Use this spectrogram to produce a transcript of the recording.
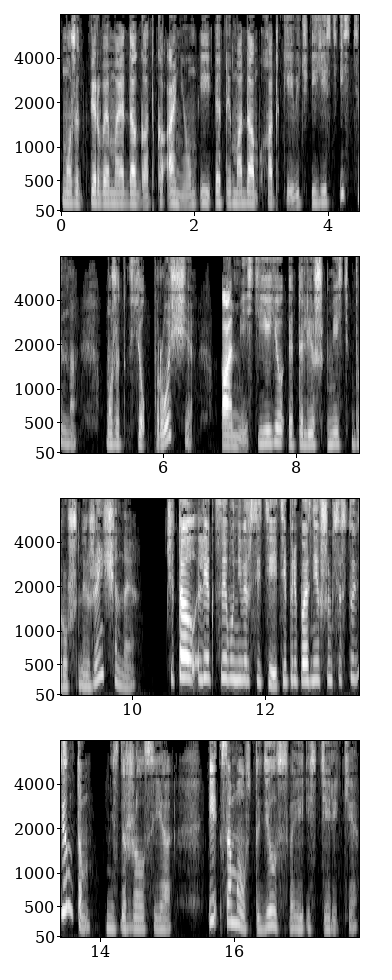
может, первая моя догадка о нем и этой мадам Хаткевич и есть истина? Может, все проще? А месть ее – это лишь месть брошенной женщины? Читал лекции в университете припозднившимся студентам? Не сдержалась я. И сама устыдилась своей истерики.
